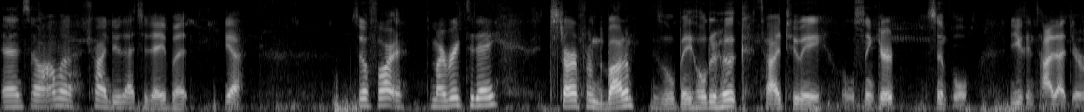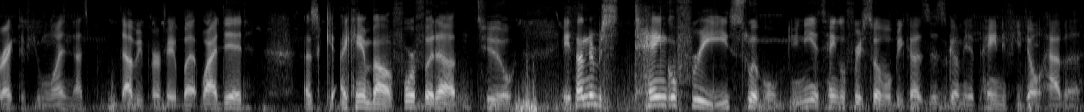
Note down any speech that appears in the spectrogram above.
and so I'm gonna try and do that today. But yeah, so far, my rig today, starting from the bottom, is a little bait holder hook tied to a little sinker. Simple. You can tie that direct if you want, that's that'd be perfect. But what I did, is I came about four foot up to a Thunder tangle-free swivel. You need a tangle-free swivel because this is gonna be a pain if you don't have a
